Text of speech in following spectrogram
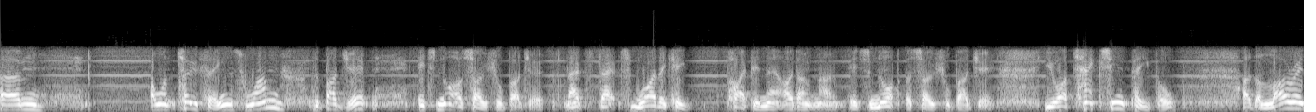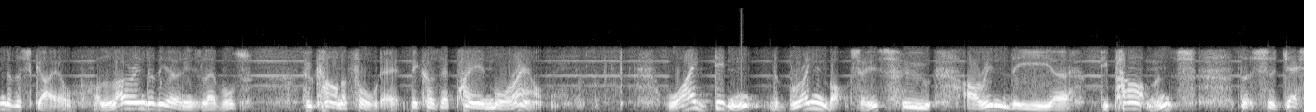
Um, I want two things. One, the budget. It's not a social budget. That's that's why they keep piping that. I don't know. It's not a social budget. You are taxing people at the lower end of the scale, or lower end of the earnings levels, who can't afford it because they're paying more out. Why didn't the brain boxes who are in the uh, departments that suggest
